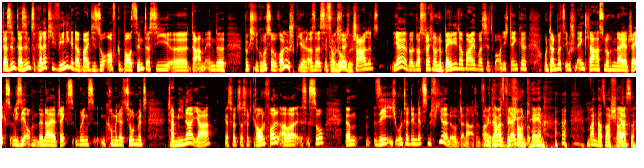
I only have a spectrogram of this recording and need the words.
da sind, da sind relativ wenige dabei, die so aufgebaut sind, dass sie äh, da am Ende wirklich eine größere Rolle spielen. Also es ist, Ist vielleicht. Charlotte. Ja, ja, du, hast vielleicht noch eine Bailey dabei, was ich jetzt aber auch nicht denke. Und dann wird's eben schon eng. Klar hast du noch eine Nia Jax. Und ich sehe auch eine Nia Jax übrigens in Kombination mit Tamina. Ja, das wird, das wird grauenvoll, aber es ist so. Ähm, sehe ich unter den letzten vier in irgendeiner Art und Weise. So wie damals Also Big Show und Kane. Mann, das war scheiße. Ja,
